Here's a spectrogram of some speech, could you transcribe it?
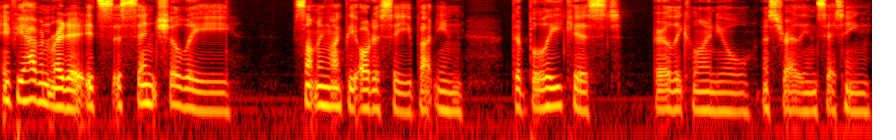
if you haven't read it, it's essentially something like the Odyssey, but in the bleakest early colonial Australian setting,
